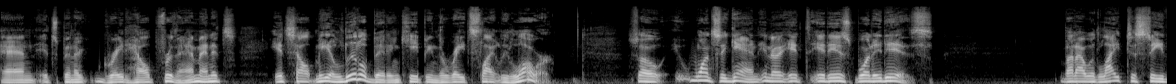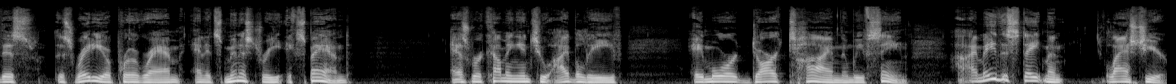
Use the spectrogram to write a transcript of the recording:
And it's been a great help for them. And it's, it's helped me a little bit in keeping the rate slightly lower. So once again, you know, it, it is what it is. But I would like to see this, this radio program and its ministry expand as we're coming into, I believe, a more dark time than we've seen. I made the statement last year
